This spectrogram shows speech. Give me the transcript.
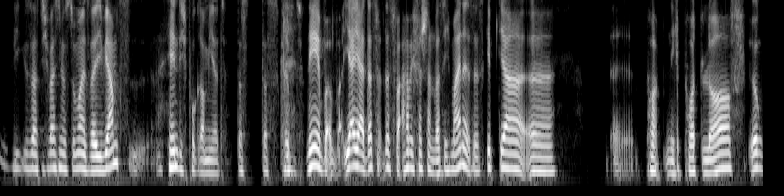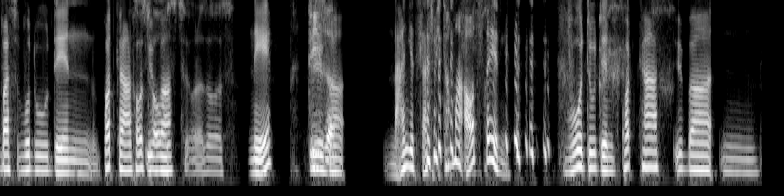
wie gesagt, ich weiß nicht, was du meinst, weil wir haben es händisch programmiert, das, das Skript. Nee, ja, ja, das, das habe ich verstanden. Was ich meine ist, es gibt ja äh, Pod, nicht Podlove, irgendwas, wo du den Podcast über, Post-Host oder sowas. nee, Dieser. über, nein, jetzt lass mich doch mal ausreden, wo du den Podcast über einen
